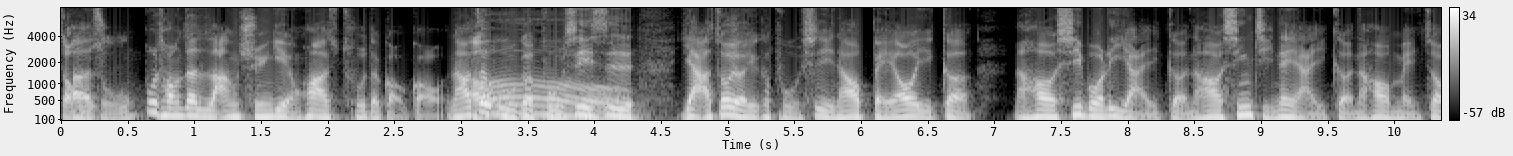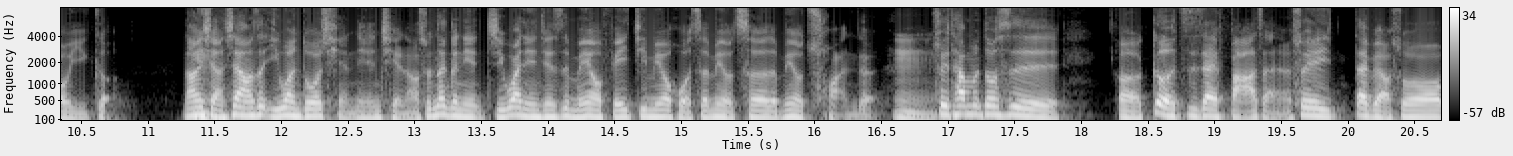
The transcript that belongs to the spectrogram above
呃种族不同的狼群演化出的狗狗，然后这五个谱系是哦。亚洲有一个谱系，然后北欧一个，然后西伯利亚一个，然后新几内亚一个，然后美洲一个。然后你想象是一万多前年前啊，所以那个年几万年前是没有飞机、没有火车、没有车的、没有船的，嗯，所以他们都是呃各自在发展的，所以代表说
